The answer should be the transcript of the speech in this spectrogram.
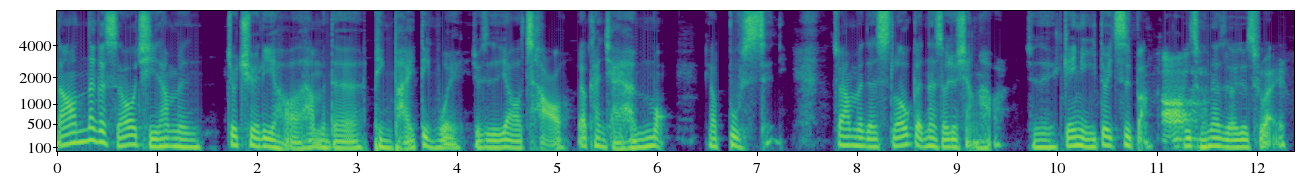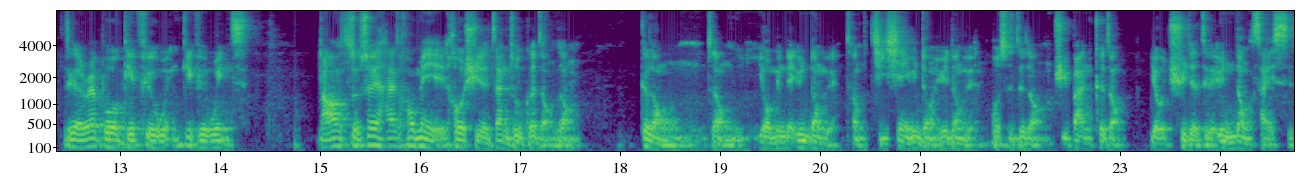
然后那个时候其实他们。就确立好了他们的品牌定位，就是要潮，要看起来很猛，要 boost 你。所以他们的 slogan 那时候就想好了，就是给你一对翅膀，就从、oh, 那时候就出来了。这个 Red Bull give you wing, give you wings。然后所以还是后面也后续的赞助各种这种各种这种有名的运动员，这种极限运动的运动员，或是这种举办各种有趣的这个运动赛事，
